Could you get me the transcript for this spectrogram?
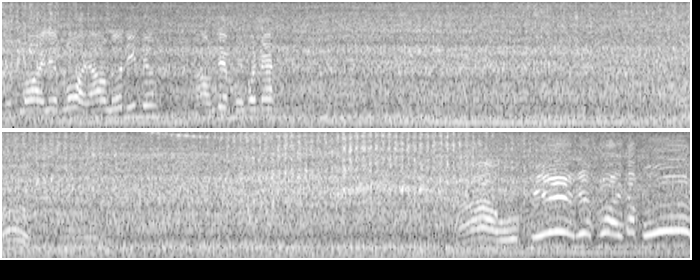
เรียบร้อยเรียบร้อยเอาเหลือนิดนึงเอาเล่มไปคนนะเอออ่าโอเคเรียบร้อยครับผม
